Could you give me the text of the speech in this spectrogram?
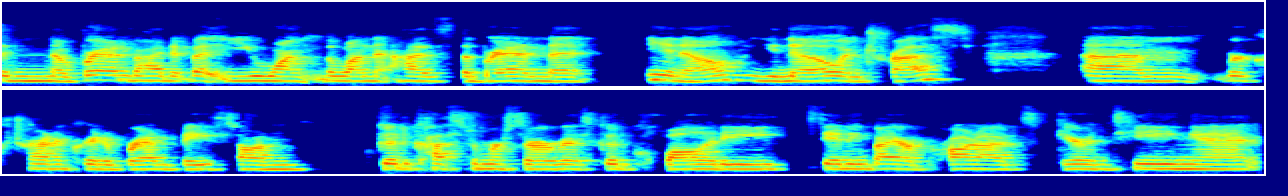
and no brand behind it, but you want the one that has the brand that, you know, you know and trust. Um, we're trying to create a brand based on good customer service, good quality, standing by our products, guaranteeing it.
